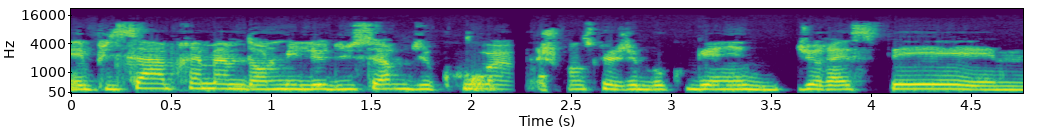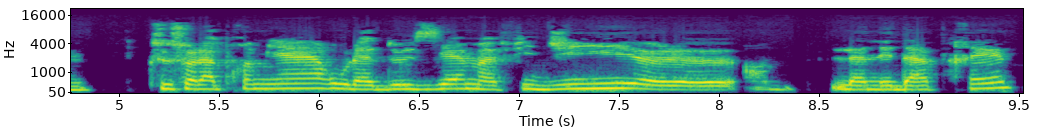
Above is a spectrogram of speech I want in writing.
Et puis ça, après, même dans le milieu du surf, du coup, je pense que j'ai beaucoup gagné du respect, que ce soit la première ou la deuxième à Fidji euh, l'année d'après.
